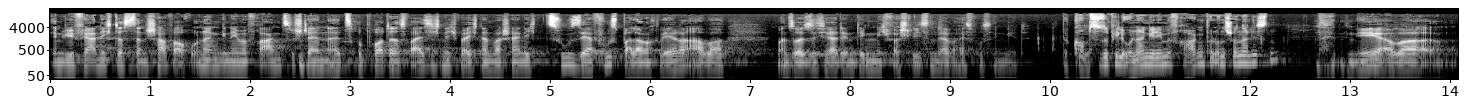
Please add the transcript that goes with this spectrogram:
inwiefern ich das dann schaffe, auch unangenehme Fragen zu stellen als Reporter, das weiß ich nicht, weil ich dann wahrscheinlich zu sehr Fußballer noch wäre, aber man soll sich ja den Dingen nicht verschließen, wer weiß, wo es hingeht. Bekommst du so viele unangenehme Fragen von uns Journalisten? nee, aber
